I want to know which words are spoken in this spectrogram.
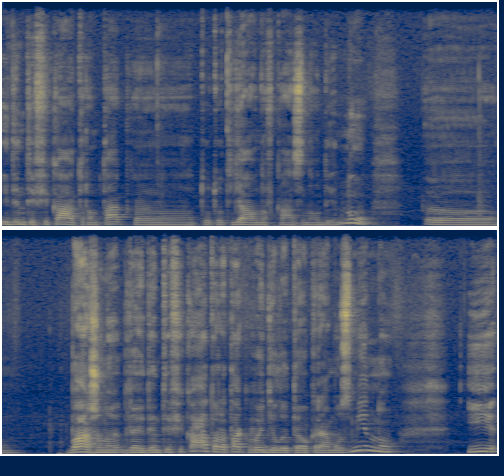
ідентифікатором, так, тут, тут явно вказано один. Ну, бажано для ідентифікатора так, виділити окрему змінну і е,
